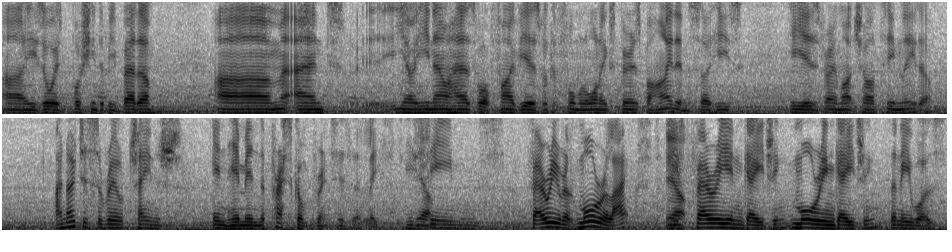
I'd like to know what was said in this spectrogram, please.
Uh, he's always pushing to be better. Um, and you know he now has what five years worth of Formula One experience behind him, so he's he is very much our team leader. I notice a real change in him in the press conferences, at least. He seems very re- more relaxed. He's very engaging, more engaging than he was.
